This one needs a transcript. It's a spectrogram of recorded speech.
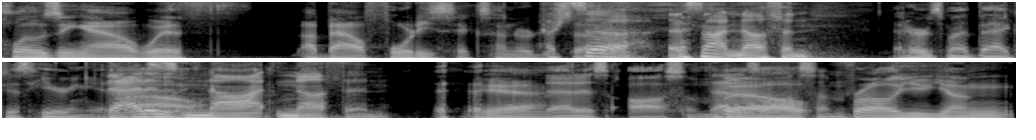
closing out with about 4,600 or That's so. uh, that's not nothing. It hurts my back just hearing it. That is not nothing. yeah. that is awesome. That is well, awesome. for all you young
